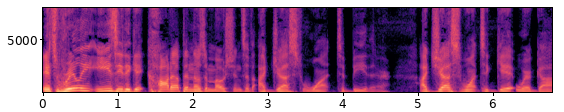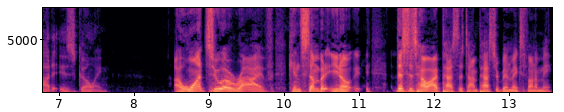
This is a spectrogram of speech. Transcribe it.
It's really easy to get caught up in those emotions of I just want to be there. I just want to get where God is going. I want to arrive. Can somebody, you know, this is how I pass the time. Pastor Ben makes fun of me.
